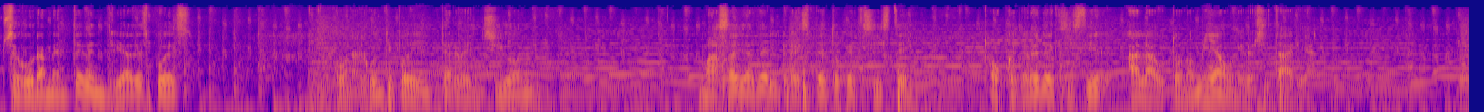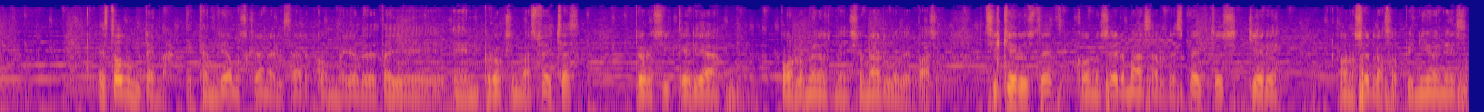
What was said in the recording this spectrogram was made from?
seguramente vendría después con algún tipo de intervención más allá del respeto que existe o que debe de existir a la autonomía universitaria. Es todo un tema que tendríamos que analizar con mayor detalle en próximas fechas, pero sí quería por lo menos mencionarlo de paso. Si quiere usted conocer más al respecto, si quiere conocer las opiniones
